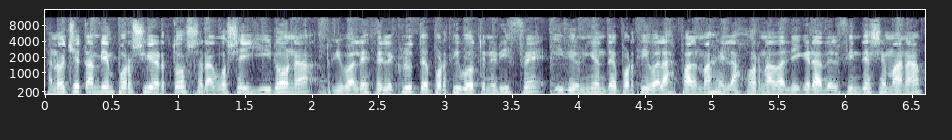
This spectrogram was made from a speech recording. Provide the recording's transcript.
Anoche también, por cierto, Zaragoza y Girona, rivales del Club Deportivo Tenerife y de Unión Deportiva Las Palmas en la jornada liguera del fin de semana,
